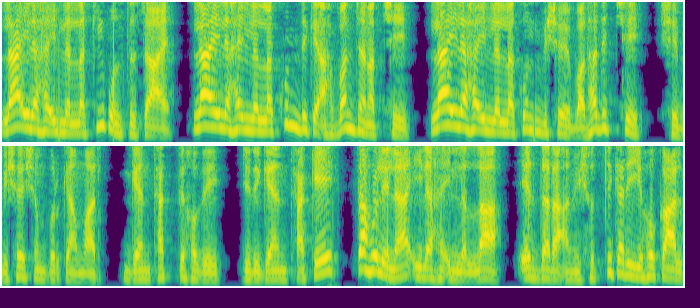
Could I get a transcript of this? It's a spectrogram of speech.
লা ইলাহা ইল্লাল্লাহ কি বলতে চায়? লা ইলাহা ইল্লাল্লাহ কোন দিকে আহ্বান জানাচ্ছে? লা ইলাহা ইল্লাল্লাহ কোন বিষয়ে বাধা দিচ্ছে? সে বিষয় সম্পর্কে আমার জ্ঞান থাকতে হবে। যদি জ্ঞান থাকে, তাহলে লা ইলাহা ইল্লাল্লাহ এর দ্বারা আমি সত্যিকারী ইহকাল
